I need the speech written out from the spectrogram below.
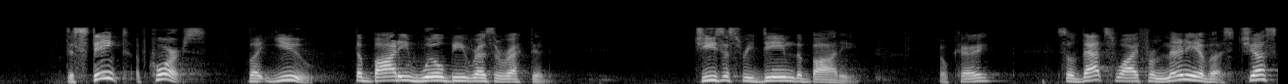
Distinct, of course, but you. The body will be resurrected. Jesus redeemed the body. Okay? So that's why, for many of us, just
